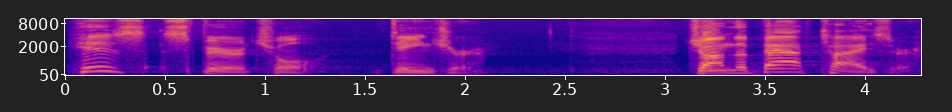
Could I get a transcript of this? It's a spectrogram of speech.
his spiritual danger. John the Baptizer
